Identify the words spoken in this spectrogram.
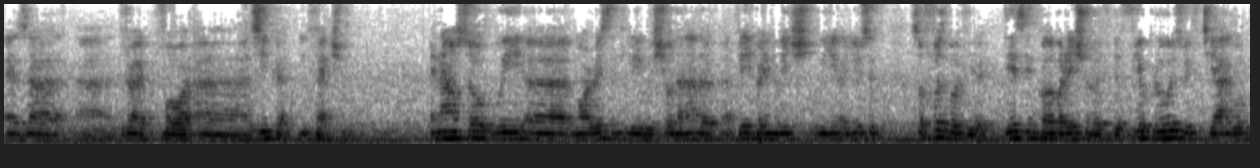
as a, a drug for uh, Zika infection. And also, we uh, more recently we showed another paper in which we used so sofosbuvir. This in collaboration with the Fiocruz, with Tiago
